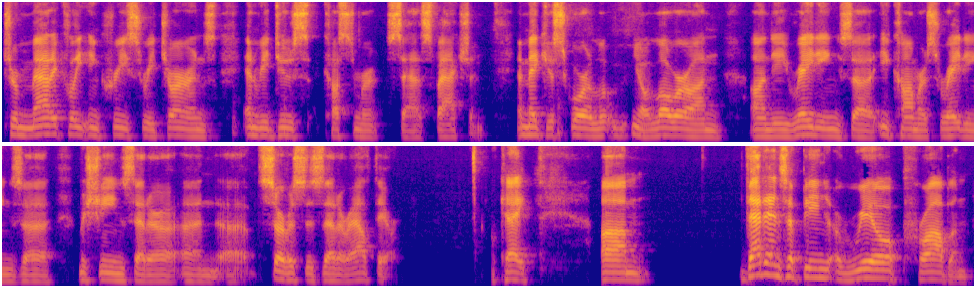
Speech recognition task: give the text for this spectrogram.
dramatically increase returns and reduce customer satisfaction and make your score you know lower on on the ratings uh, e-commerce ratings uh, machines that are and uh, services that are out there. Okay. Um, that ends up being a real problem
